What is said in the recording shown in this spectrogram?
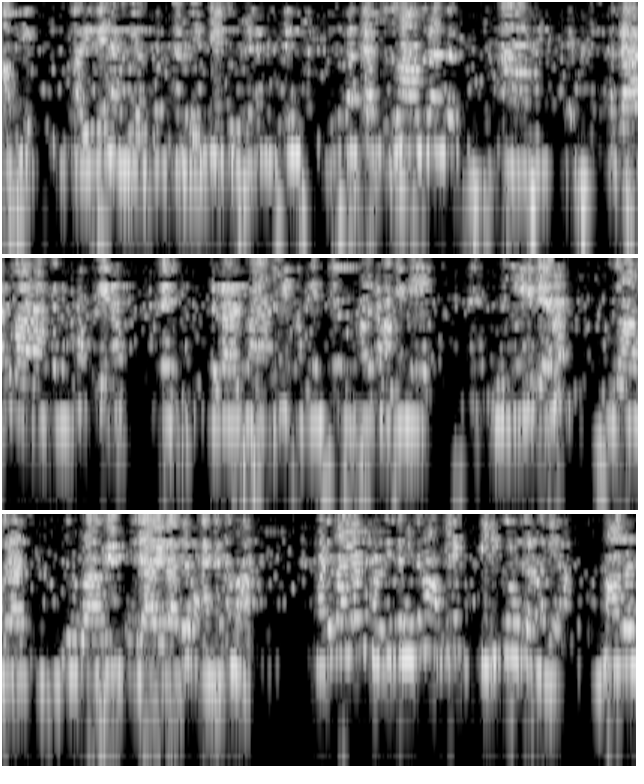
අපි ශරීරයේ හැම දෙයක්ම හැම පිළිතුරු වෙන මුලින්ම බුදුහාමුදුරන්ට අදාළ පාරා කරනකොට කියන අදාළ පාරානේ අපි හිතනකට වගේ මේ ජීවිතයම බුදුහාමුදුරන් බුදුහාමුදුරන් පූජා වේලාද වහන්න මට සාමාන්‍යයෙන් හැමතිස්සෙම හිතනවා අපිට පිළිකුල් කරන දෙයක්. මහාගම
